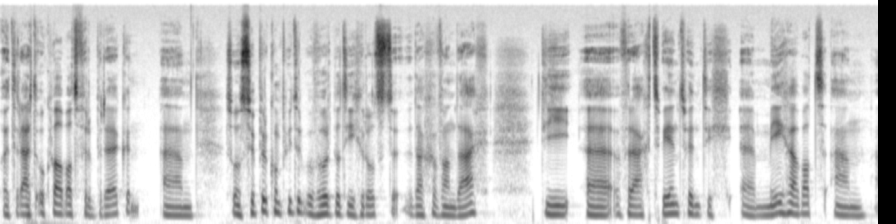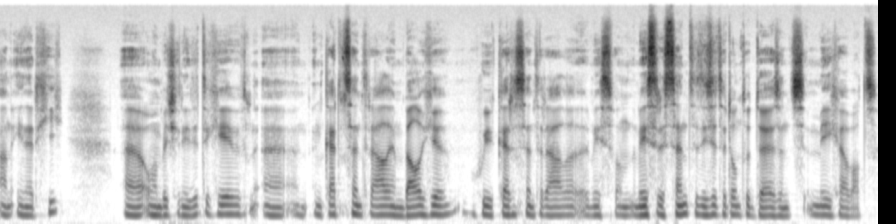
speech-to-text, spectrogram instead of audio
uiteraard ook wel wat verbruiken. Um, Zo'n supercomputer, bijvoorbeeld die grootste dag van vandaag, die vraagt 22 megawatt aan, aan energie. Uh, om een beetje een idee te geven, uh, een, een, kerncentrale in België, een goede kerncentrale, de meest, van, recente, die zitten rond de 1000 megawatt.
